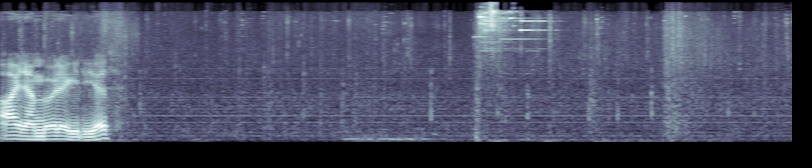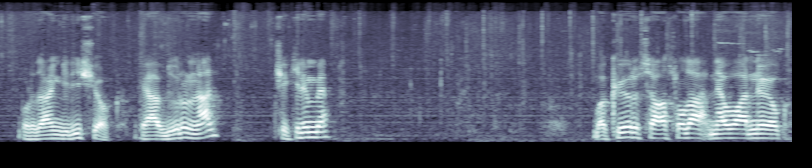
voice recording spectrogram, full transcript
Aynen böyle gideceğiz. Buradan gidiş yok. Ya durun lan. Çekilin be. Bakıyoruz sağa sola ne var ne yok.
